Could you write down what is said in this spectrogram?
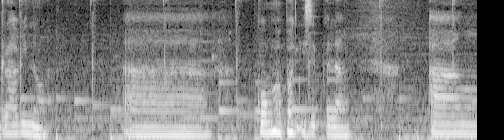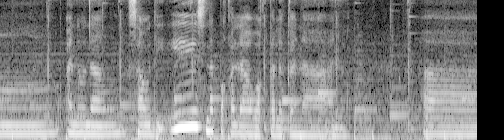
Grabe no. Ah, kung mapag-isip ka lang, ang ano ng Saudi is napakalawak talaga na ano ah,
